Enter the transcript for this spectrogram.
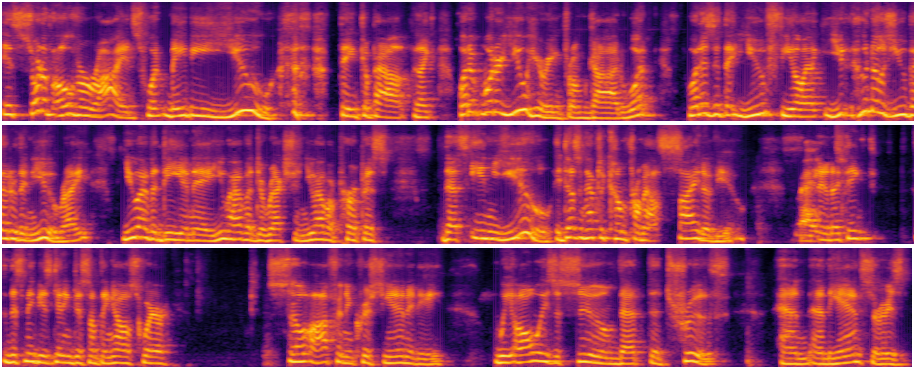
it sort of overrides what maybe you think about like what what are you hearing from god? What what is it that you feel like you who knows you better than you right? You have a dna you have a direction you have a purpose that's in you. It doesn't have to come from outside of you. Right. And I think, and this maybe is getting to something else where so often in Christianity, we always assume that the truth and, and the answer is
